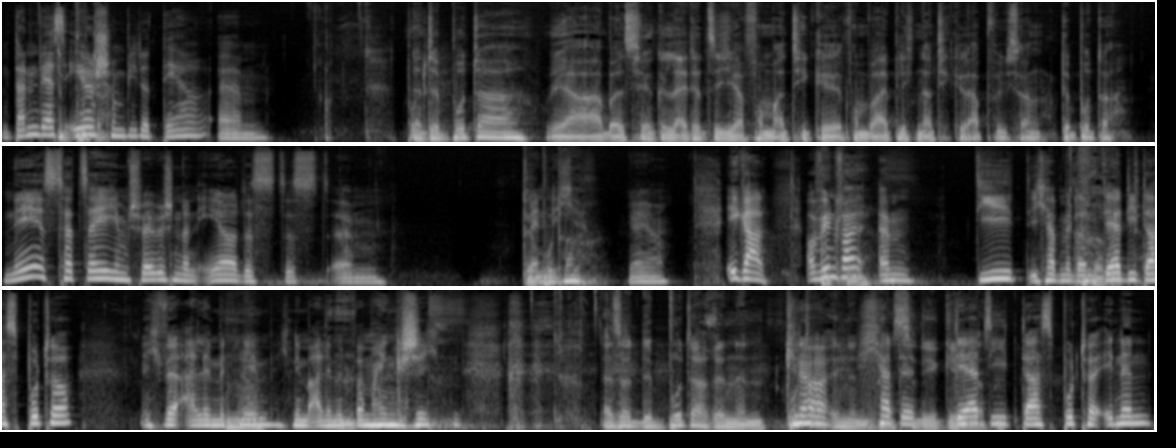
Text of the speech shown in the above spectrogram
Und dann wäre es eher schon wieder der, ähm, Butter. Der Butter, ja, aber es leitet sich ja vom Artikel, vom weiblichen Artikel ab, würde ich sagen. Der Butter. Nee, ist tatsächlich im Schwäbischen dann eher das, das ähm, Der männliche. Butter? Ja, ja. Egal. Auf jeden okay. Fall, ähm, die, ich habe mir dann der, die, das Butter. Ich will alle mitnehmen. Ja. Ich nehme alle mit mhm. bei meinen Geschichten. Also die Butterinnen. Genau. Butterinnen ich hatte der, lassen. die, das Butterinnen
